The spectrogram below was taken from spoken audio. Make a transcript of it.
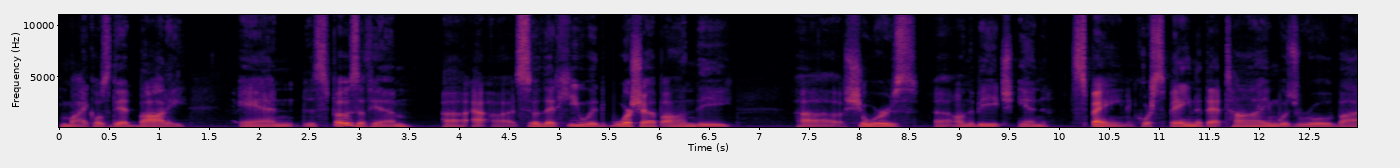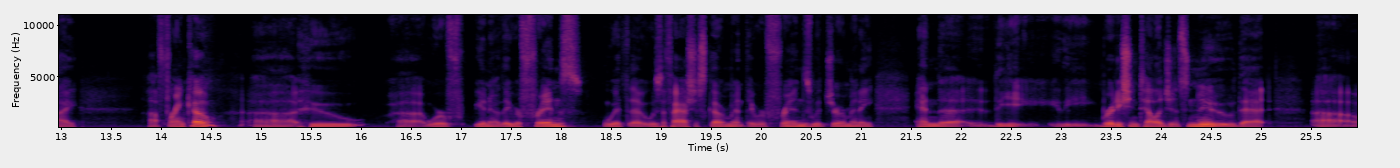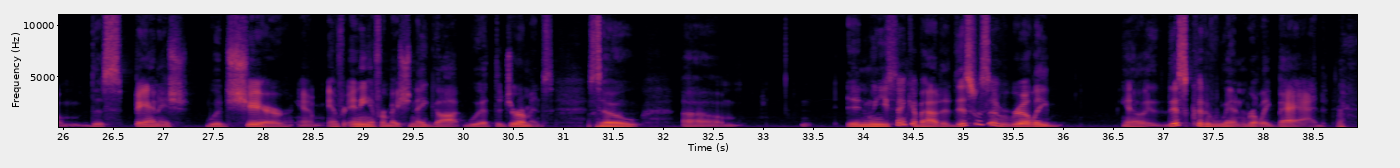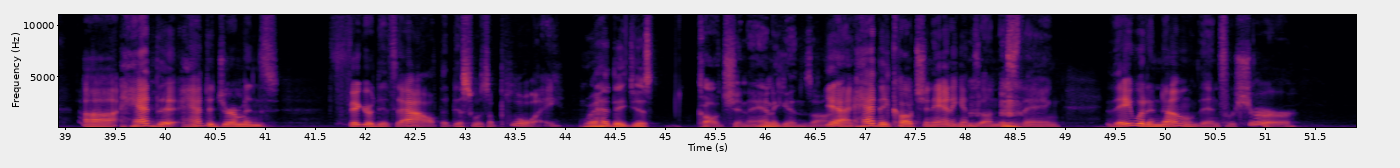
Michael's dead body and dispose of him uh, uh, so that he would wash up on the uh, shores uh, on the beach in Spain. Of course, Spain at that time was ruled by uh, Franco, uh, who uh, were, you know, they were friends with uh, it was a fascist government. They were friends with Germany, and the the the British intelligence knew that um, the Spanish would share um, inf- any information they got with the Germans. So. Um, and when you think about it, this was a really, you know, this could have went really bad. Uh, had the had the Germans figured this out that this was a ploy, Well, had they just called shenanigans on yeah, it? had they called shenanigans on this thing, they would have known then for sure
